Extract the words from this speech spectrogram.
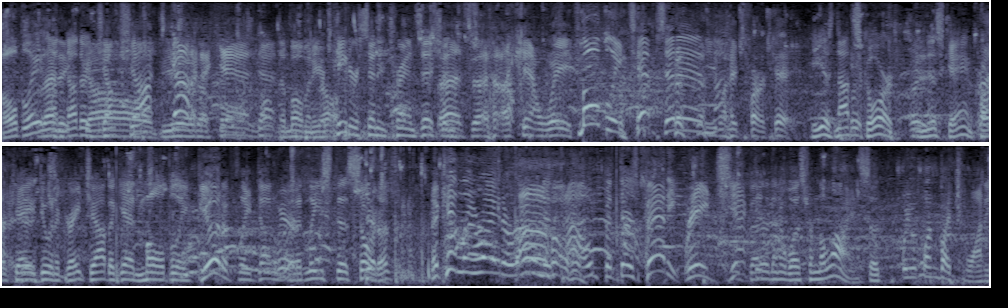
Mobley, Let another jump shot. Got it again. At the moment here. Oh. Peterson in transition. Uh, I can't wait. Mobley tips it in. Eli Parquet. He has not scored in this game. Parquet doing a great job again. Mobley, beautifully done, at least uh, sort of. McKinley right around Oh. and out, but there's Battey. Rejected. Better than it was from the line. So We won by 20.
